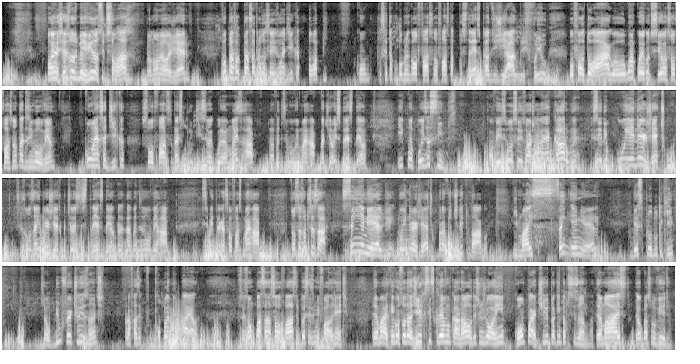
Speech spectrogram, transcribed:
Bom, gente, sejam bem-vindos ao Sítio São Lázaro. Meu nome é Rogério. Vou passar para vocês uma dica top quando você está com problema com alface, a alface está com estresse, por causa de geado, de frio, ou faltou água, ou alguma coisa aconteceu, a sua alface não está desenvolvendo. Com essa dica, sua alface vai explodir, você vai colher mais rápido, vai desenvolver mais rápido, vai tirar o estresse dela. E com uma coisa simples. Talvez vocês vão achar, ah, é caro, né? Que seria o energético. Vocês vão usar energético para tirar esse estresse dela, para ela vai desenvolver rápido. Você vai entregar essa alface mais rápido. Então vocês vão precisar 100 ml de, do energético para 20 litros d'água. E mais 100 ml desse produto aqui, que é o biofertilizante, para fazer complementar ela. Vocês vão passar na sua alface, depois vocês me falam, gente. Até mais. Quem gostou da dica, se inscreva no canal, deixa um joinha, compartilhe para quem está precisando. Até mais, até o próximo vídeo.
